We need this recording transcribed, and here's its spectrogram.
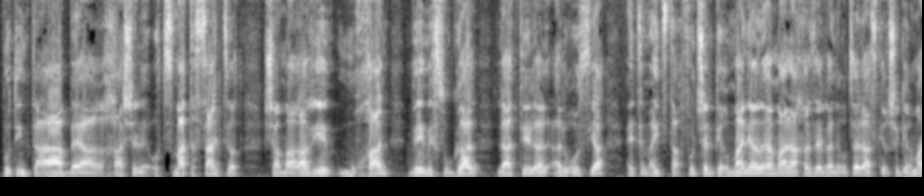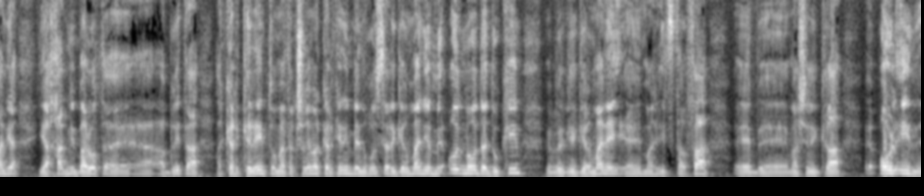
פוטין טעה בהערכה של עוצמת הסנקציות שהמערב יהיה מוכן ויהיה מסוגל להטיל על, על רוסיה. עצם ההצטרפות של גרמניה למהלך הזה, ואני רוצה להזכיר שגרמניה היא אחת מבעלות אה, הברית הכלכליים, זאת אומרת הקשרים הכלכליים בין רוסיה לגרמניה מאוד מאוד הדוקים, וגרמניה אה, הצטרפה אה, במה שנקרא all in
